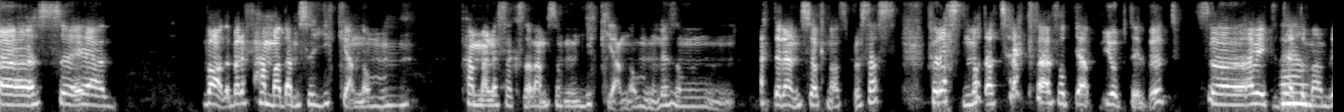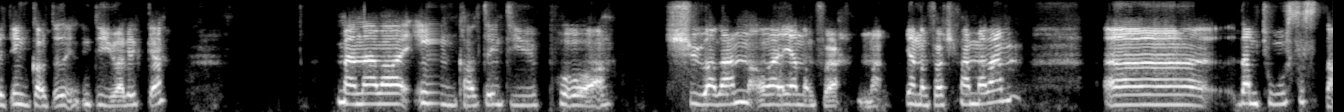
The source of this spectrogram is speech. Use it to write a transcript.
Uh, så jeg, var det bare fem av dem som gikk gjennom Fem eller seks av dem som gikk gjennom liksom, etter en søknadsprosess. For resten måtte jeg trekke, for jeg har fått jobbtilbud. Så jeg vet ikke helt om jeg har blitt innkalt til intervju eller ikke. Men jeg var innkalt til intervju på sju av dem, og jeg gjennomførte, gjennomførte fem av dem. Uh, de to siste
